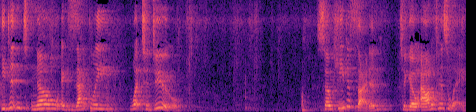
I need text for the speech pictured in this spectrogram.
He didn't know exactly what to do. So he decided to go out of his way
